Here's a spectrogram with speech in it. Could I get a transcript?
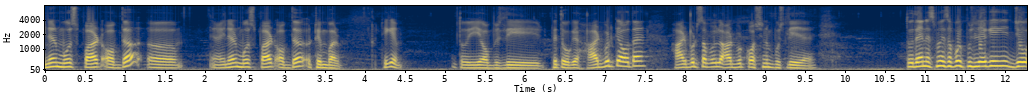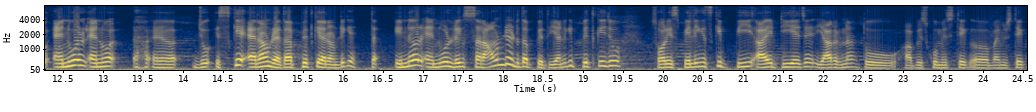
Innermost part of the innermost part of the timber ठीक है? तो ये ऑब्वियसली पित हो गया। हार्डवुड क्या होता है? हार्डवुड सपोज़ हार्डवुड क्वेश्चन में पूछ लिया जाए। तो देन इसमें सपोज़ पूछ लिया कि जो एनुअल एनुअल जो इसके अराउंड रहता है पित के अराउंड ठीक है? The inner annual ring surrounded the pith यानी कि पित के जो सॉरी स्पेलिंग इसकी पी आई टी एच है, याद रखना तो आप इसको मिस्टेक बाय मिस्टेक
